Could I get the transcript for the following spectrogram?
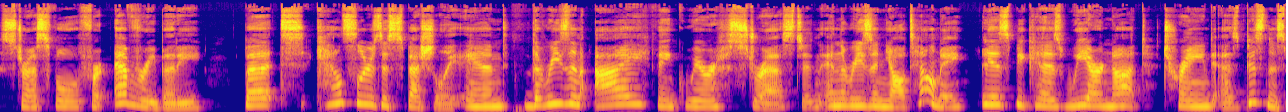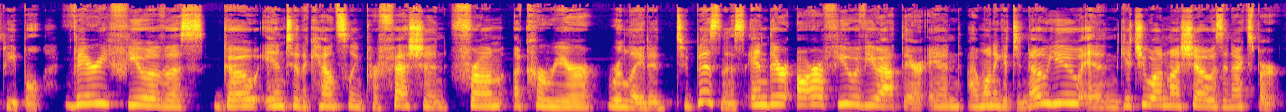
stressful for everybody but counselors especially. And the reason I think we're stressed and, and the reason y'all tell me is because we are not trained as business people. Very few of us go into the counseling profession from a career related to business. And there are a few of you out there, and I want to get to know you and get you on my show as an expert.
